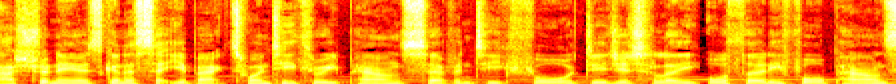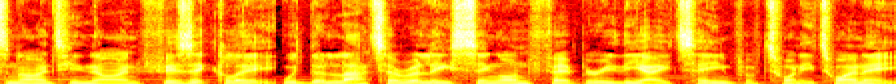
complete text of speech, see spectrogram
Astroneer is going to set you back £23.74 digitally or £34.99 physically, with the latter releasing on February the 18th of 2020.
